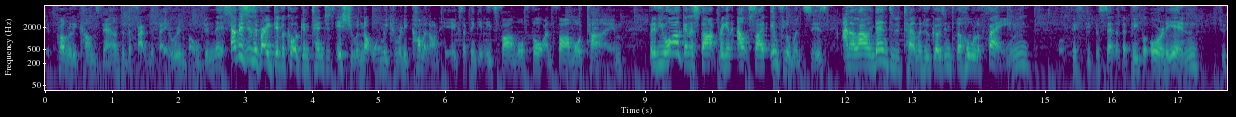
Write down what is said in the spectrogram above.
it probably comes down to the fact that they were involved in this. Now, this is a very difficult and contentious issue and not one we can really comment on here because I think it needs far more thought and far more time. But if you are going to start bringing outside influences and allowing them to determine who goes into the Hall of Fame, well, 50% of the people already in should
